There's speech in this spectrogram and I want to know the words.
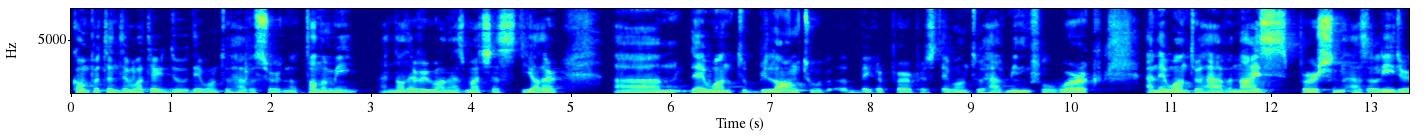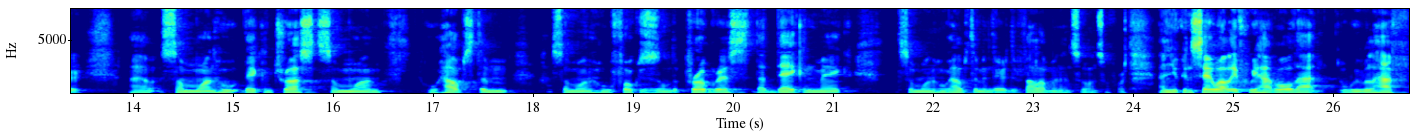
competent in what they do. They want to have a certain autonomy, and not everyone as much as the other. Um, they want to belong to a bigger purpose. They want to have meaningful work, and they want to have a nice person as a leader uh, someone who they can trust, someone who helps them, someone who focuses on the progress that they can make, someone who helps them in their development, and so on and so forth. And you can say, well, if we have all that, we will have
